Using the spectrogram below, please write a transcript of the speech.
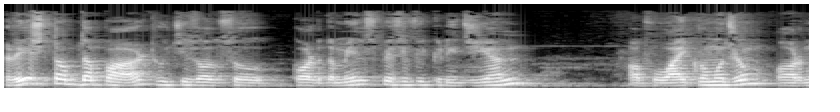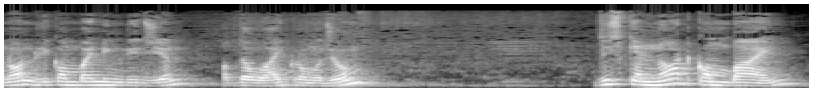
Rest of the part which is also called the male specific region of Y chromosome or non-recombining region of the Y chromosome this cannot combine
